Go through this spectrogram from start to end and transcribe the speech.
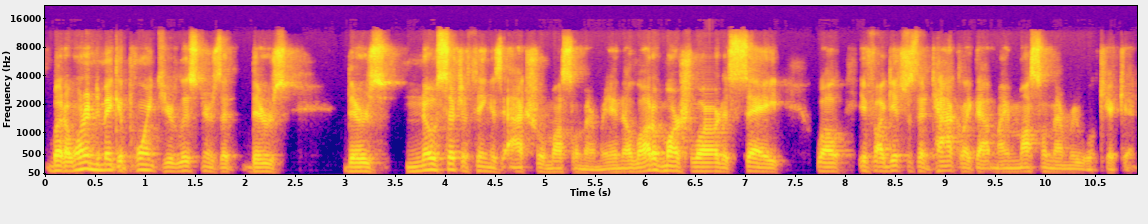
but I wanted to make a point to your listeners that there's there's no such a thing as actual muscle memory. And a lot of martial artists say, well, if I get just an attack like that, my muscle memory will kick in.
